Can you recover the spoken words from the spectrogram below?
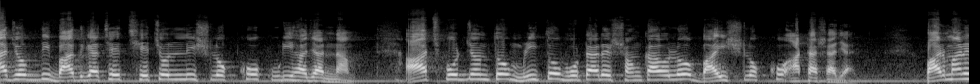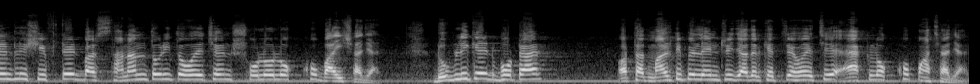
আজ অবধি বাদ গেছে ছেচল্লিশ লক্ষ কুড়ি হাজার নাম। আজ পর্যন্ত মৃত ভোটারের সংখ্যা হলো বাইশ লক্ষ আঠাশ হাজার। পারমানেন্টলি শিফটেড বা স্থানান্তরিত হয়েছেন ষোলো লক্ষ বাইশ হাজার। ডুপ্লিকেট ভোটার, অর্থাৎ মাল্টিপল এন্ট্রি যাদের ক্ষেত্রে হয়েছে, এক লক্ষ পাঁচ হাজার।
